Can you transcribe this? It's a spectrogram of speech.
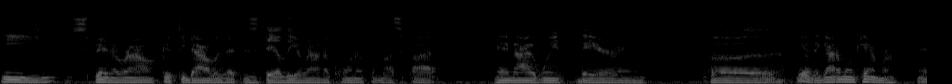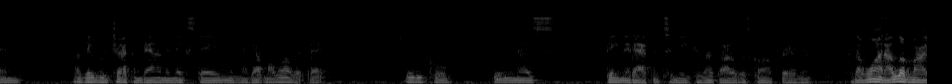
he spent around fifty dollars at this deli around the corner from my spot, and I went there and uh, yeah, they got him on camera, and I was able to track him down the next day, and I got my wallet back. It's really cool, really nice thing that happened to me because I thought it was gone forever. Because I won. I love my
